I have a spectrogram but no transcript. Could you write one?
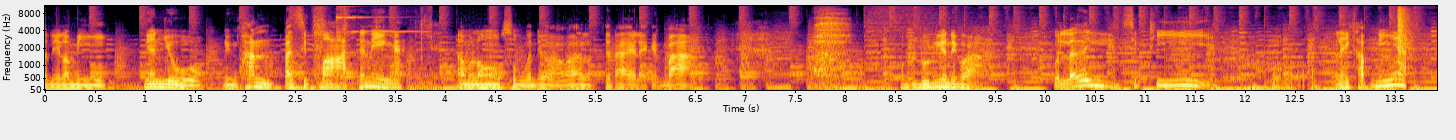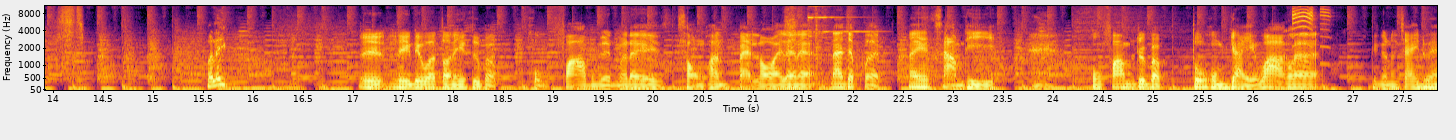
อนนี้เรามีเงินอยู่ 1,080 บาทนั่นเองนะ เรามาลองสุ่มกันดีกว่าว่าเราจะได้อะไรกันบ้างเรามาลุ้นกันดีกว่า กดเลยสิบทีโอ้อะไรครับเนี่ยมาเลยเรียกได้ว่าตอนนี้คือแบบผมฟาร์มเงินมาได้ 2,800 แล้วนะ น่าจะเปิดได้สักสามที ผมฟาร์มจนแบบตัวผมใหญ่มากแล้วเป็นกำลังใจด้วย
